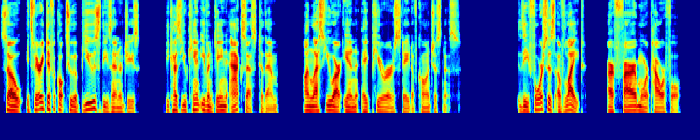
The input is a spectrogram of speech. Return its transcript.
So it's very difficult to abuse these energies because you can't even gain access to them unless you are in a purer state of consciousness. The forces of light are far more powerful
